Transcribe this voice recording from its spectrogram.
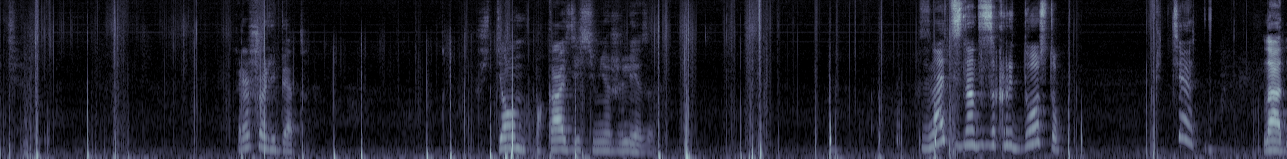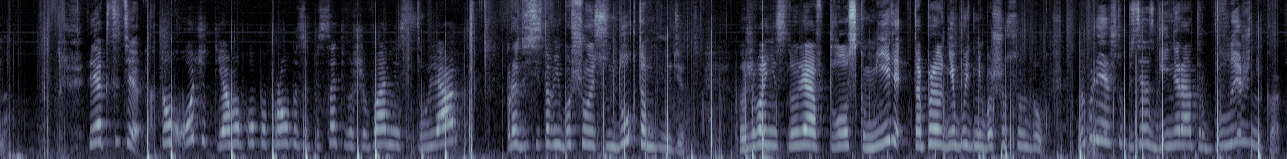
Хорошо, ребят. Ждем, пока здесь у меня железо. Знаете, надо закрыть доступ. Хотя... Ладно. Я, кстати, кто хочет, я могу попробовать записать выживание с нуля. Правда, если там небольшой сундук там будет. Выживание с нуля в плоском мире. Там, правда, не будет небольшой сундук. Например, чтобы сделать генератор булыжника.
